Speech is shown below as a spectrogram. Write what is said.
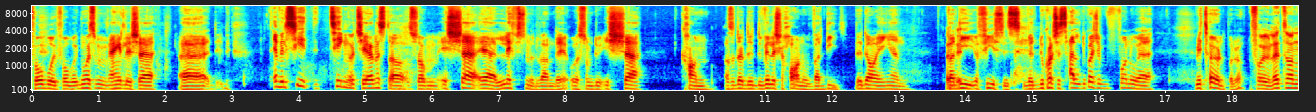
forbruk, forbruk. Noe som egentlig ikke eh, Jeg vil si ting og tjenester som ikke er livsnødvendig, og som du ikke kan Altså, du, du vil ikke ha noe verdi. Det er da ingen verdi fysisk Du kan ikke selge Du kan ikke få noe return på det. da. Du får jo litt sånn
